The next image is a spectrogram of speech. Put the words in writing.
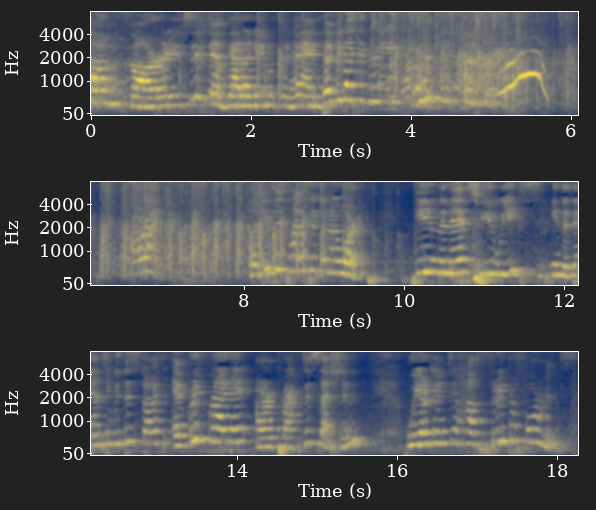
I'm sorry, she just got an innocent hand. Don't you guys agree? Alright, so this is how it's gonna work. In the next few weeks, in the Dancing with the Stars, every Friday, our practice session, we are going to have three performances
